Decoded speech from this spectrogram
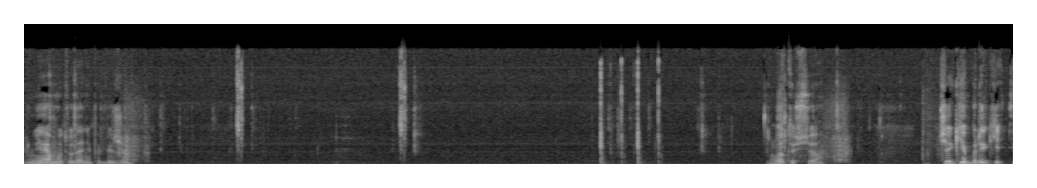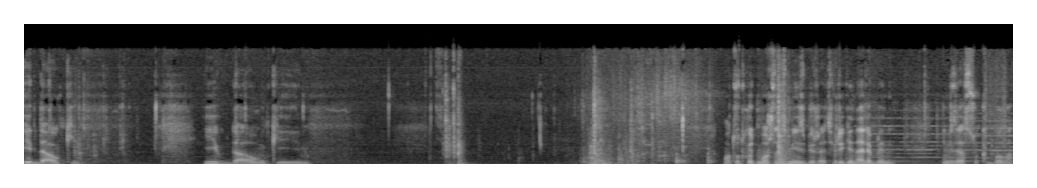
Не, мы туда не побежим. Вот и все. Чики-брики и дауки. И в даунки. Вот тут хоть можно змеи сбежать. В оригинале, блин, нельзя, сука, было.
